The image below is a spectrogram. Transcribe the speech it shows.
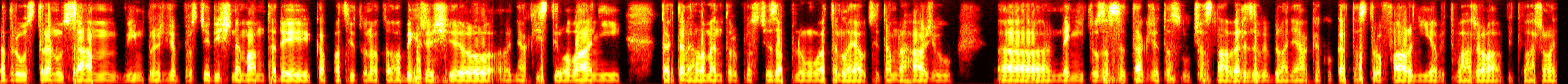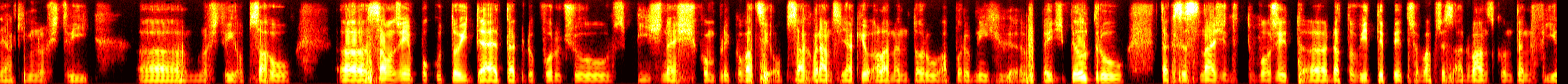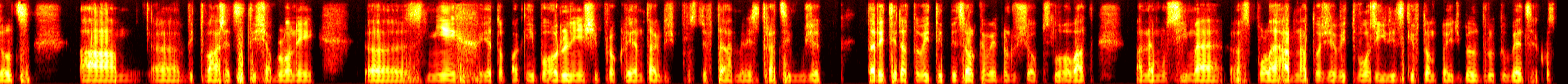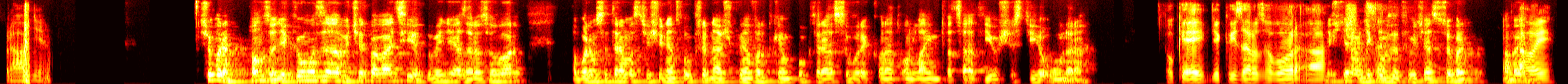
Na druhou stranu sám vím, že prostě když nemám tady kapacitu na to, abych řešil eh, nějaký stylování, tak ten Elementor prostě zapnu a ten layout si tam nahážu Uh, není to zase tak, že ta současná verze by byla nějak jako katastrofální a vytvářela, vytvářela nějaké množství, uh, množství obsahu. Uh, samozřejmě pokud to jde, tak doporučuji spíš než komplikovat si obsah v rámci nějakého elementoru a podobných page builderů, tak se snažit tvořit datové typy třeba přes Advanced Content Fields a vytvářet si ty šablony z nich je to pak i pohodlnější pro klienta, když prostě v té administraci může tady ty datové typy celkem jednoduše obsluhovat a nemusíme spoléhat na to, že vytvoří vždycky v tom page builderu tu věc jako správně. Super. Honzo, děkuji moc za vyčerpávající odpovědi a za rozhovor a budeme se teda moc těšit na tvou přednášku na WordCampu, která se bude konat online 26. února. OK, děkuji za rozhovor a... Ještě jednou děkuji za tvůj čas, super. Ahoj. Ahoj.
